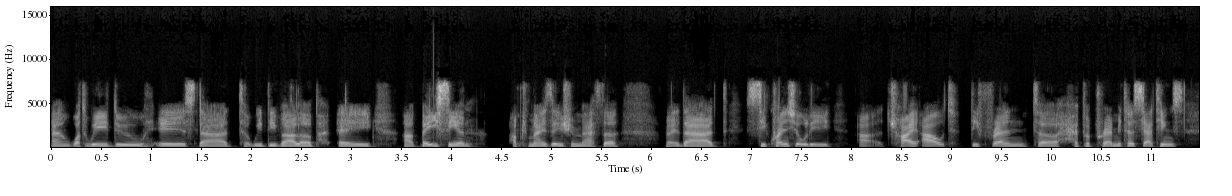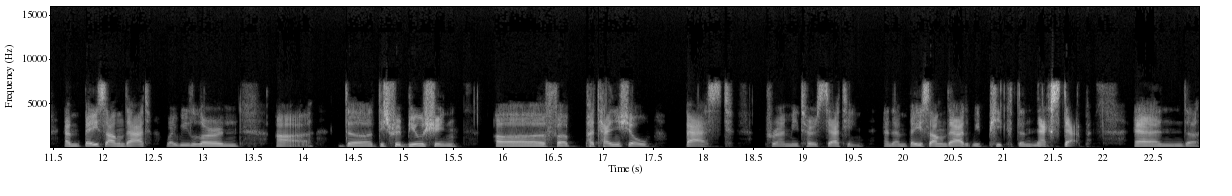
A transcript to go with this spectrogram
And what we do is that we develop a, a Bayesian optimization method right, that sequentially uh, try out different uh, hyperparameter settings. And based on that, right, we learn uh, the distribution of potential best parameter setting. And then based on that, we pick the next step. And uh,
